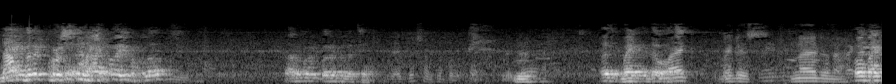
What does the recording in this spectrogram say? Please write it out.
নাম ধরে প্রশ্ন না করাই ভালো তারপরে করে ফেলেছেন আচ্ছা মাইক দেওয়া আছে। না এটা না ও মাইক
